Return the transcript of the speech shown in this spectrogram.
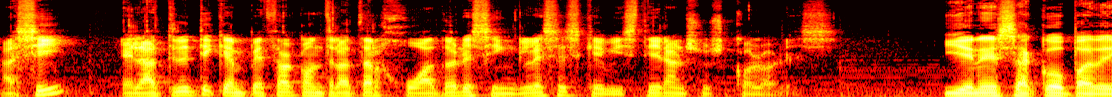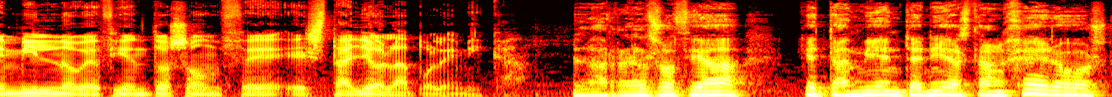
Así, el Athletic empezó a contratar jugadores ingleses que vistieran sus colores. Y en esa Copa de 1911 estalló la polémica. La Real Sociedad, que también tenía extranjeros,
